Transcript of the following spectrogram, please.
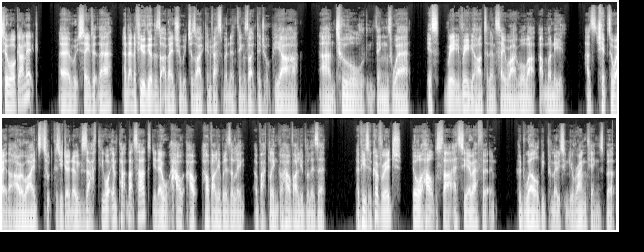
to organic, uh, which saved it there. And then a few of the others that I mentioned, which is like investment in things like digital PR and tool and things where it's really, really hard to then say, right, well, that, that money has chipped away at the ROI because you don't know exactly what impact that's had. You know, how, how, how valuable is a link, a backlink, or how valuable is a, a piece of coverage? It all helps that SEO effort and could well be promoting your rankings. But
